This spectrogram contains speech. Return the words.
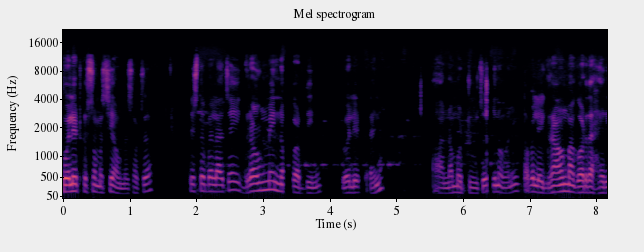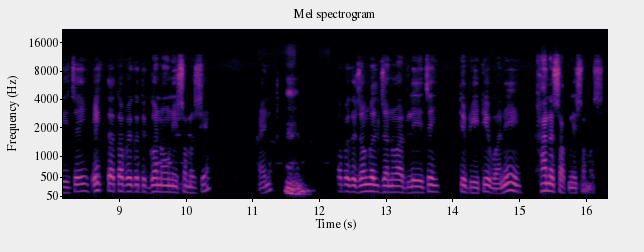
टोइलेटको समस्या हुनसक्छ। त्यस्तो बेला चाहिँ ग्राउन्डमै नगरिदिने टोइलेट होइन? नम्बर टू चाहिँ किनभने तपाईँले ग्राउन्डमा गर्दाखेरि चाहिँ एक त तपाईँको त्यो गनाउने समस्या होइन? तपाईँको जङ्गल जनावरले चाहिँ त्यो भेट्यो भने खान सक्ने समस्या।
